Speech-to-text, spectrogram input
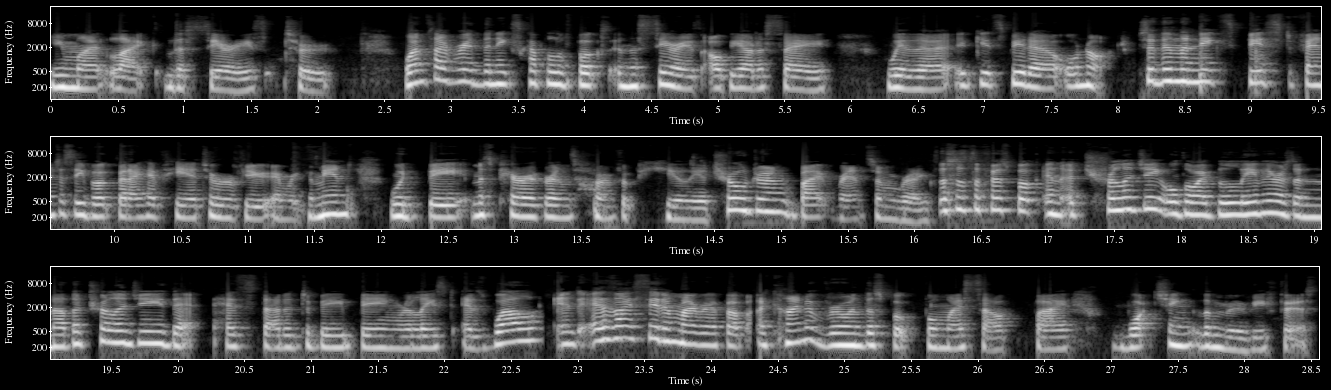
you might like this series too. Once I've read the next couple of books in the series, I'll be able to say whether it gets better or not. So then the next best fantasy book that I have here to review and recommend would be Miss Peregrine's Home for Peculiar Children by Ransom Riggs. This is the first book in a trilogy, although I believe there is another trilogy that has started to be being released as well. And as I said in my wrap up, I kind of ruined this book for myself by watching the movie first.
